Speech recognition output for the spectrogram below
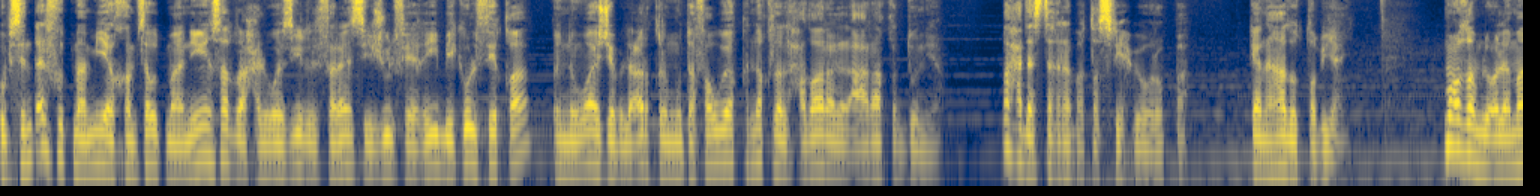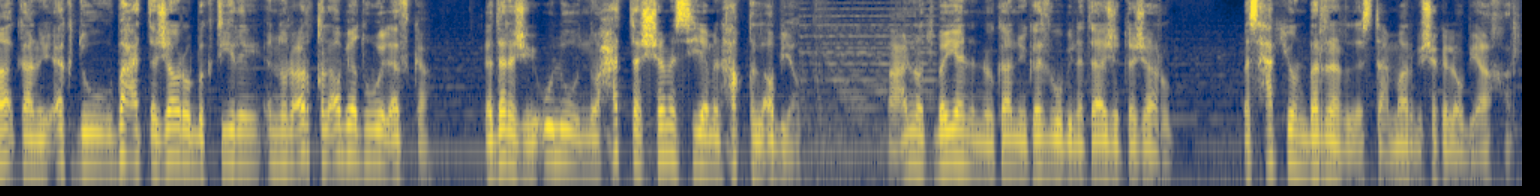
وبسنة 1885 صرح الوزير الفرنسي جول فيغي بكل ثقة أنه واجب العرق المتفوق نقل الحضارة للأعراق الدنيا. ما حدا استغرب هالتصريح بأوروبا. كان هذا الطبيعي. معظم العلماء كانوا يأكدوا بعد تجارب كتيرة أنه العرق الأبيض هو الأذكى لدرجة يقولوا أنه حتى الشمس هي من حق الأبيض. مع أنه تبين أنه كانوا يكذبوا بنتائج التجارب بس حكيهم برر الاستعمار بشكل أو بآخر.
